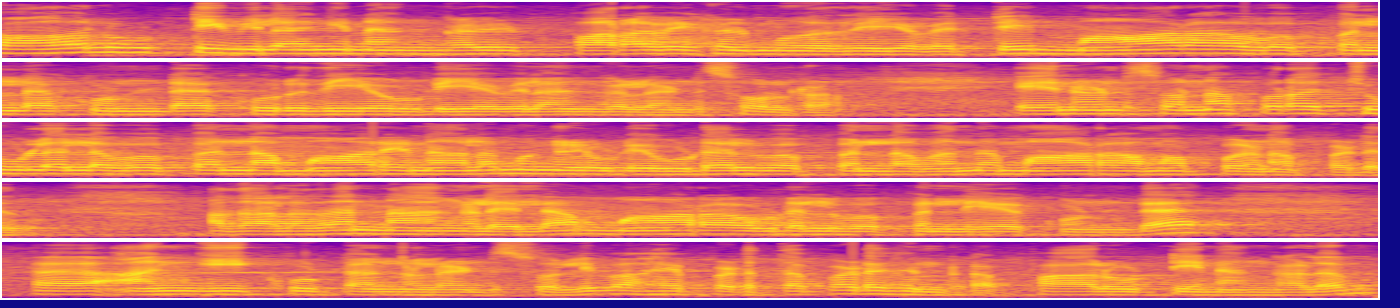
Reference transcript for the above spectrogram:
பாலூட்டி விலங்கினங்கள் பறவைகள் முதலியவற்றை மாறா வெப்பநிலை கொண்ட குருதியுடைய விலங்குகள் என்று சொல்கிறோம் ஏன்னு சொன்னால் புறச்சூழலில் வெப்பநிலை மாறினாலும் எங்களுடைய உடல் வெப்பநிலை வந்து மாறாமல் பேணப்படுது. அதால் தான் நாங்கள் எல்லாம் மாறா உடல் வெப்பநிலையை கொண்ட அங்கி கூட்டங்கள் என்று சொல்லி வகைப்படுத்தப்படுகின்ற பாலூட்டி இனங்களும்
